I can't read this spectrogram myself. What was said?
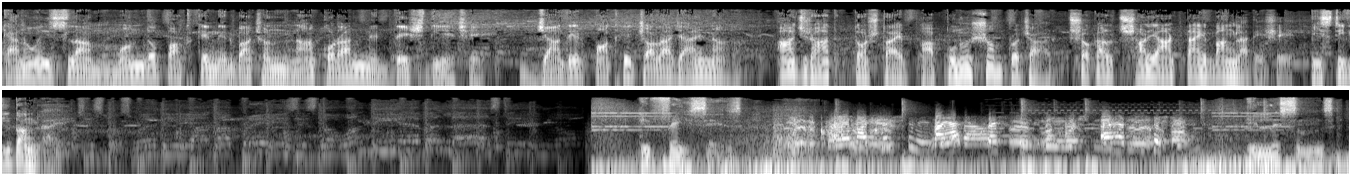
কেন ইসলাম মন্দ পথকে নির্বাচন না করার নির্দেশ দিয়েছে। যাদের পথে চলা যায় না। আজ রাত দশটায় বা পুনঃ সম্প্রচার। সকাল সাড়ে আটটায় বাংলাদেশে। পিস টিভি বাংলায়। He faces, My question is my question is I have two questions. he listens,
